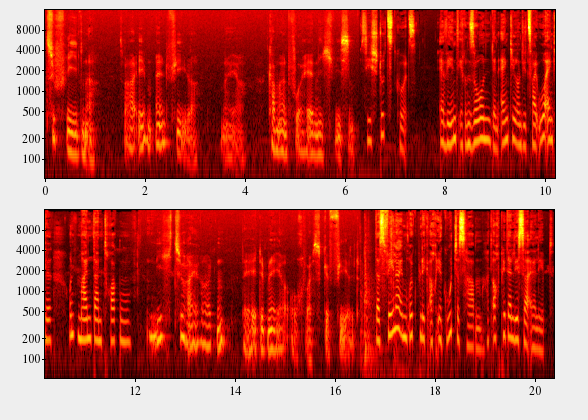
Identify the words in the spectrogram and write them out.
zufriedener. Es war eben ein Fehler. Naja, kann man vorher nicht wissen. Sie stutzt kurz, erwähnt ihren Sohn, den Enkel und die zwei Urenkel und meint dann trocken, Nicht zu heiraten Da hätte mir ja auch was gefehlt. Dass Fehler im Rückblick auch ihr Gutes haben, hat auch Peter Lisser erlebt.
